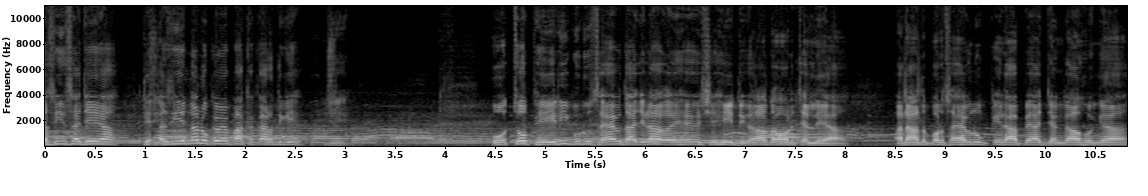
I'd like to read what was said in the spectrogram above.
ਅਸੀਂ ਸਜੇ ਆ ਤੇ ਅਸੀਂ ਇਹਨਾਂ ਨੂੰ ਕਿਵੇਂ ਪੱਖ ਕਰ ਦਈਏ? ਜੀ। ਉਥੋਂ ਫੇਰ ਹੀ ਗੁਰੂ ਸਾਹਿਬ ਦਾ ਜਿਹੜਾ ਇਹ ਸ਼ਹੀਦੀਆਂ ਦਾ ਦੌਰ ਚੱਲਿਆ। ਆਨੰਦਪੁਰ ਸਾਹਿਬ ਨੂੰ ਘੇਰਾ ਪਿਆ ਜੰਗਾਂ ਹੋਈਆਂ।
